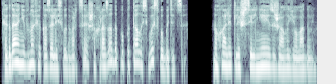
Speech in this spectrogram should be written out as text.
Когда они вновь оказались во дворце, Шахразада попыталась высвободиться, но Халид лишь сильнее сжал ее ладонь.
